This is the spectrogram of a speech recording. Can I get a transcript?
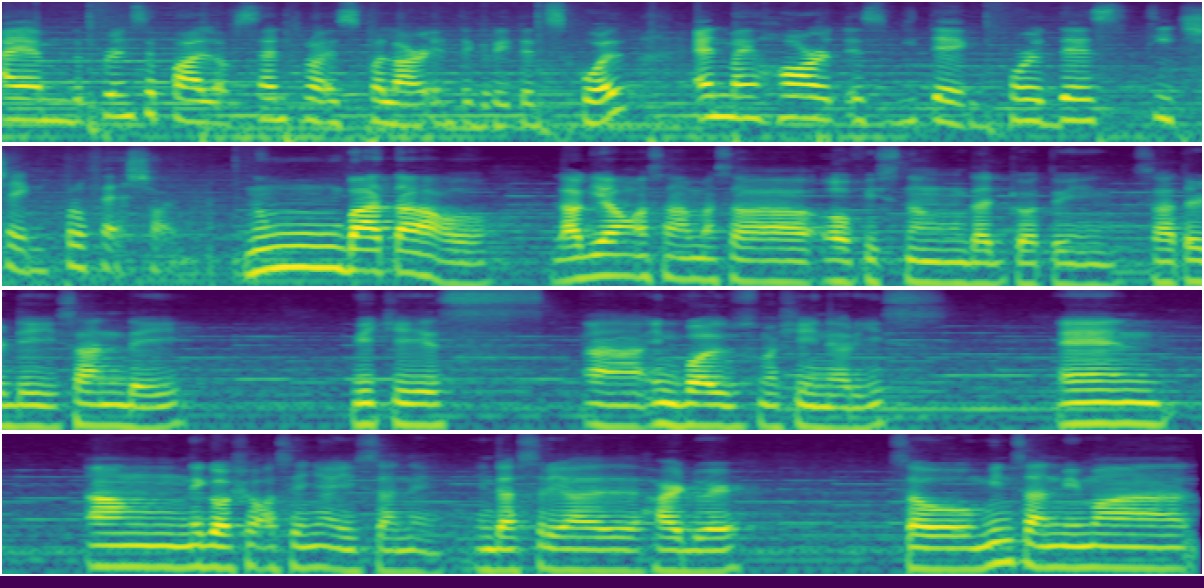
I am the principal of Centro Escolar Integrated School and my heart is beating for this teaching profession. Nung bata ako, lagi akong kasama sa office ng dad ko tuwing Saturday, Sunday, which is uh, involves machineries. And ang negosyo kasi niya is ano, eh, industrial hardware. So, minsan may mga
